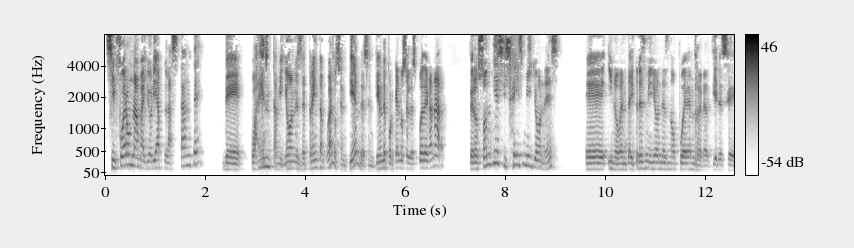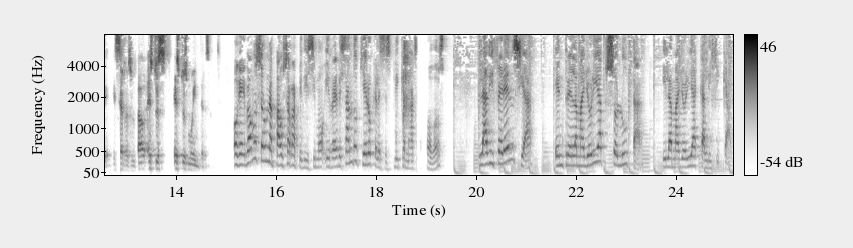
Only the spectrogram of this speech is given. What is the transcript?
Si fuera una mayoría aplastante de 40 millones, de 30, bueno, se entiende, se entiende por qué no se les puede ganar. Pero son 16 millones eh, y 93 millones no pueden revertir ese, ese resultado. Esto es, esto es muy interesante. Ok, vamos a hacer una pausa rapidísimo y regresando quiero que les explique Max a todos la diferencia entre la mayoría absoluta y la mayoría calificada.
